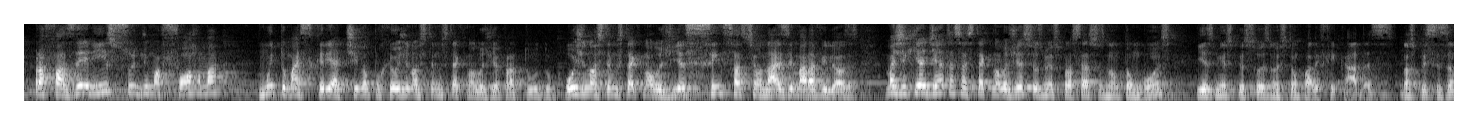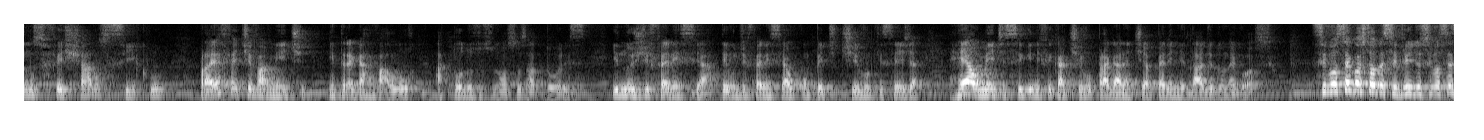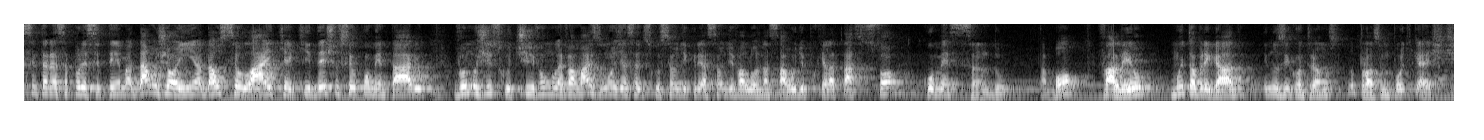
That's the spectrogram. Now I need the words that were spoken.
para fazer isso de uma forma muito mais criativa, porque hoje nós temos tecnologia para tudo. Hoje nós temos tecnologias sensacionais e maravilhosas. Mas de que adianta essas tecnologias se os meus processos não estão bons e as minhas pessoas não estão qualificadas? Nós precisamos fechar o ciclo para efetivamente entregar valor a todos os nossos atores e nos diferenciar, ter um diferencial competitivo que seja realmente significativo para garantir a perenidade do negócio. Se você gostou desse vídeo, se você se interessa por esse tema, dá um joinha, dá o seu like aqui, deixa o seu comentário. Vamos discutir, vamos levar mais longe essa discussão de criação de valor na saúde, porque ela está só começando, tá bom? Valeu, muito obrigado e nos encontramos no próximo podcast.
